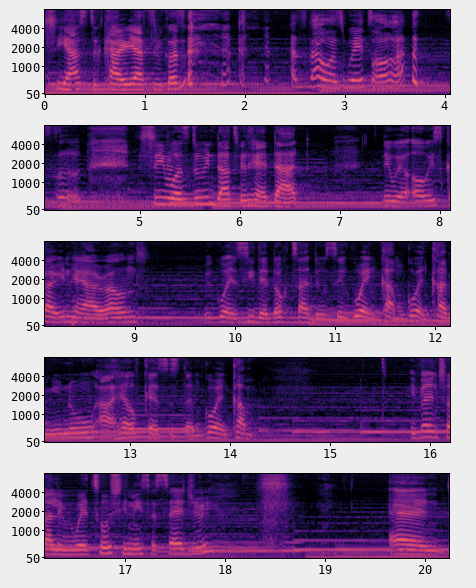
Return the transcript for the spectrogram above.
She has to carry us because that was way taller. so she was doing that with her dad. They were always carrying her around. We go and see the doctor, they'll say, Go and come, go and come. You know, our healthcare system, go and come. Eventually, we were told she needs a surgery. And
